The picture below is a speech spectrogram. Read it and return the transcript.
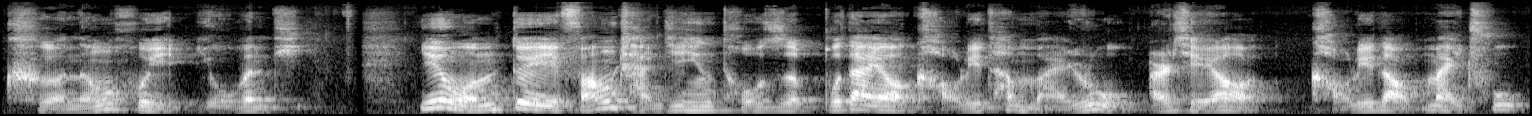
可能会有问题，因为我们对房产进行投资，不但要考虑它买入，而且要考虑到卖出。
